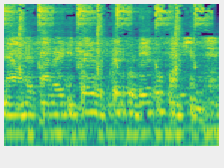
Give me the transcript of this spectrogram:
now have primary control of critical vehicle functions.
